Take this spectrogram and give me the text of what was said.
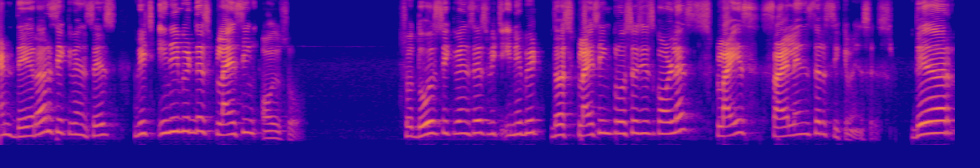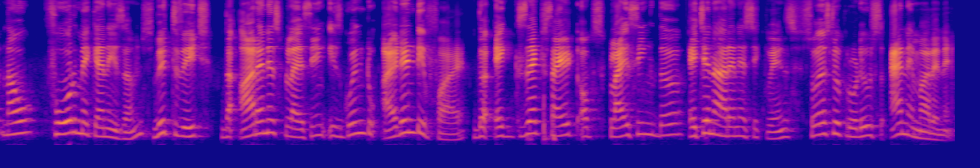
And there are sequences which inhibit the splicing also. So those sequences which inhibit the splicing process is called as splice silencer sequences. There are now four mechanisms with which the RNA splicing is going to identify the exact site of splicing the hnRNA sequence so as to produce an mRNA.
